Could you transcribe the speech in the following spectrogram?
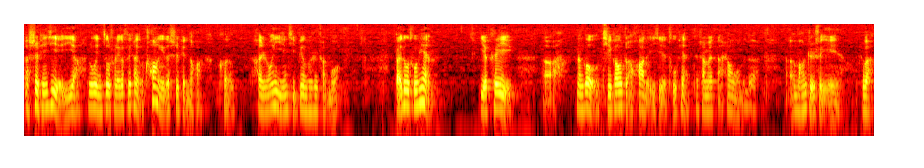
呃视频系也一样，如果你做出来一个非常有创意的视频的话，可。很容易引起病毒式传播。百度图片也可以啊，能够提高转化的一些图片，在上面打上我们的呃网址水印，是吧？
